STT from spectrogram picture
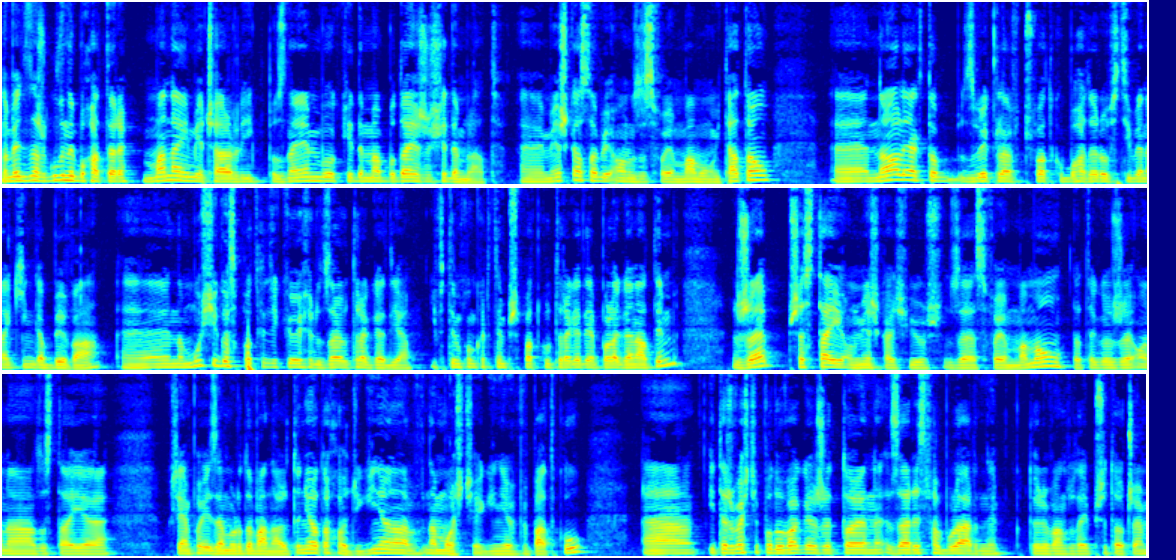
No więc nasz główny bohater ma na imię Charlie, poznajemy go kiedy ma bodajże 7 lat. E, mieszka sobie on ze swoją mamą i tatą, No ale jak to zwykle w przypadku bohaterów Stephena Kinga bywa, e, no musi go spotkać jakiegoś rodzaju tragedia. I w tym konkretnym przypadku tragedia polega na tym, że przestaje on mieszkać już ze swoją mamą, dlatego że ona zostaje, chciałem powiedzieć zamordowana, ale to nie o to chodzi. Ginie ona na, moście, ginie w wypadku. E, I też weźcie pod uwagę, że ten zarys fabularny, który wam tutaj przytoczę,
